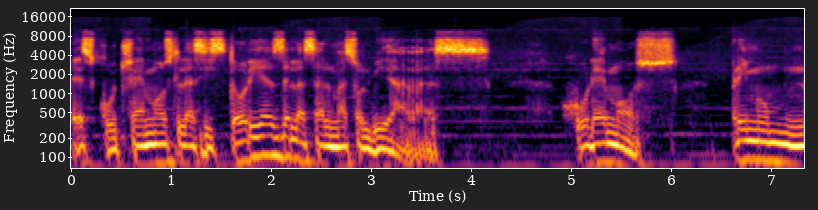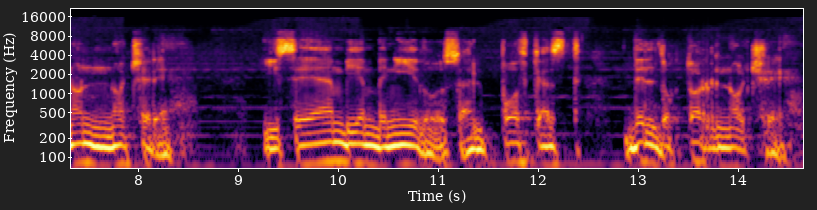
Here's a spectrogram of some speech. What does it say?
Escuchemos las historias de las almas olvidadas. Juremos primum non nocere y sean bienvenidos al podcast del Doctor Noche.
